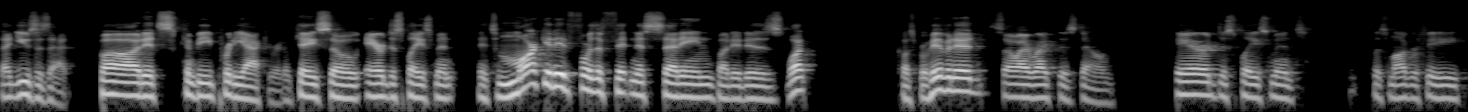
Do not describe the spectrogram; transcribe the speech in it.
that uses that, but it's can be pretty accurate. Okay. So air displacement, it's marketed for the fitness setting, but it is what? Cost prohibited. So I write this down. Air displacement, plethysmography,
